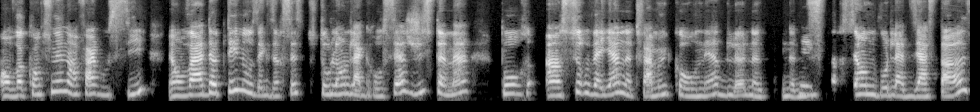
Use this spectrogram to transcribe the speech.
on va continuer d'en faire aussi, mais on va adopter nos exercices tout au long de la grossesse, justement pour, en surveillant notre fameux CONED, là, notre, distorsion au niveau de la diastase.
